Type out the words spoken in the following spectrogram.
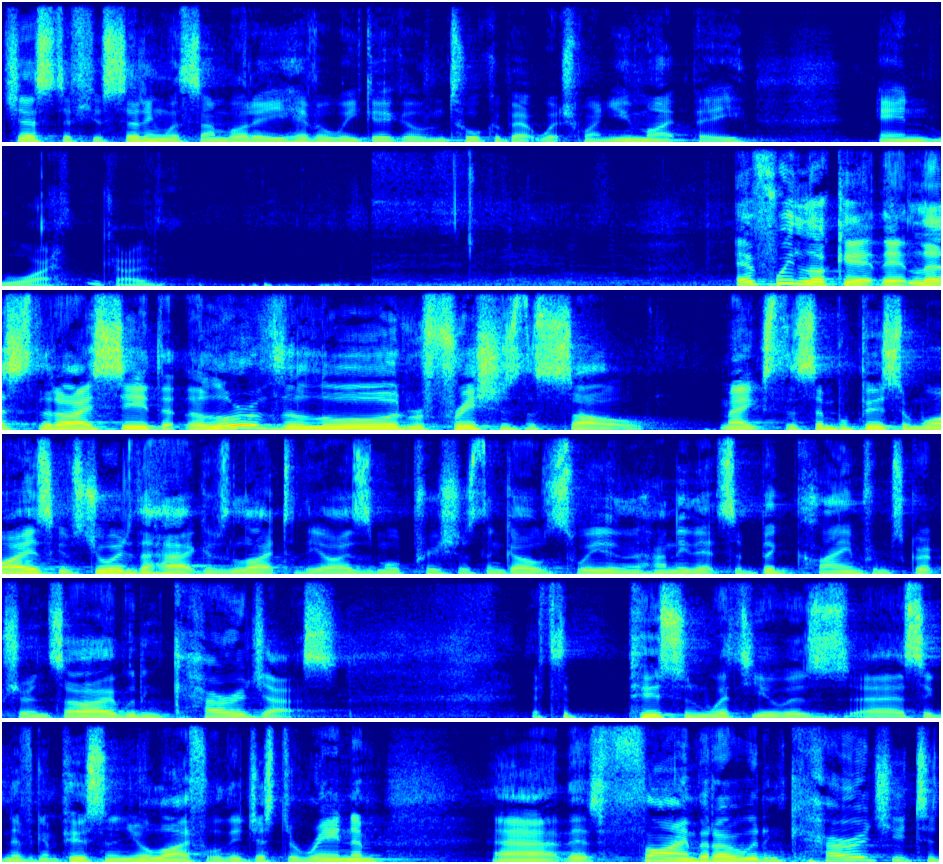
just if you're sitting with somebody, have a wee giggle and talk about which one you might be and why. Go. If we look at that list that I said, that the law of the Lord refreshes the soul, makes the simple person wise, gives joy to the heart, gives light to the eyes, is more precious than gold, sweeter than honey. That's a big claim from Scripture. And so I would encourage us, if the person with you is a significant person in your life or they're just a random, uh, that's fine. But I would encourage you to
